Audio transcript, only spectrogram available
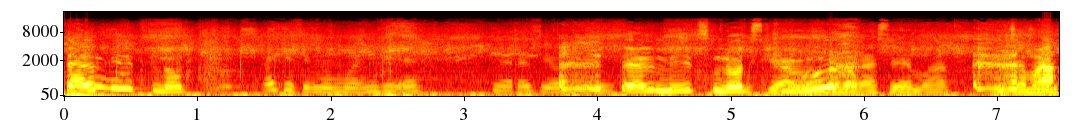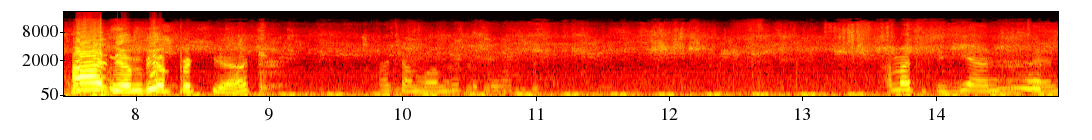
Tell me it's not. Tell me it's not true. anasema jamaa Ah, niambie peke yake. Acha mwambie peke yake. Ama tupigie Andrew tena.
